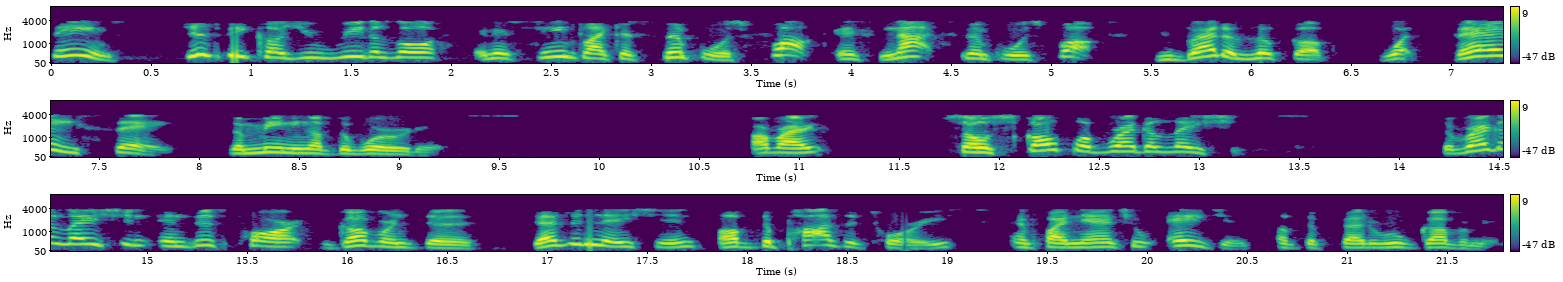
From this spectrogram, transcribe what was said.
seems. Just because you read a law and it seems like it's simple as fuck, it's not simple as fuck. You better look up what they say the meaning of the word is. All right. So scope of regulations. The regulation in this part governs the designation of depositories and financial agents of the federal government,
